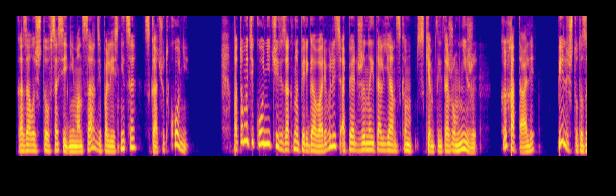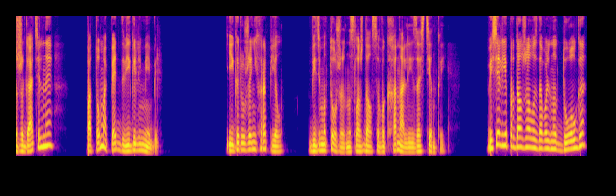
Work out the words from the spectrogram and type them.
казалось, что в соседней мансарде по лестнице скачут кони. Потом эти кони через окно переговаривались, опять же на итальянском, с кем-то этажом ниже, хохотали, пели что-то зажигательное — Потом опять двигали мебель. Игорь уже не храпел. Видимо, тоже наслаждался вакханалией за стенкой. Веселье продолжалось довольно долго.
